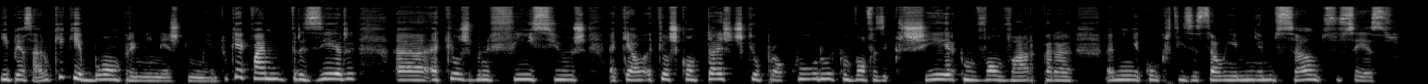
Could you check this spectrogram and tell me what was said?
e pensar o que é que é bom para mim neste momento, o que é que vai me trazer uh, aqueles benefícios, aquel, aqueles contextos que eu procuro que me vão fazer crescer, que me vão levar para a minha concretização e a minha noção de sucesso.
